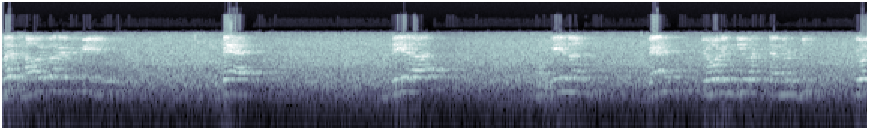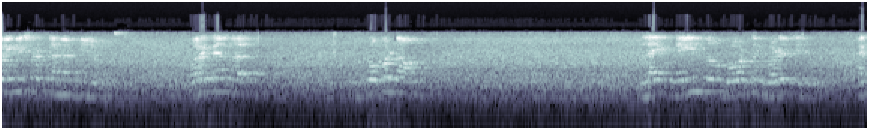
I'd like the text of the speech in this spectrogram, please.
But however, I feel that there are occasions when pure Hindi word cannot be, pure English word cannot be used. For example, proper nouns like names of gods and goddesses and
